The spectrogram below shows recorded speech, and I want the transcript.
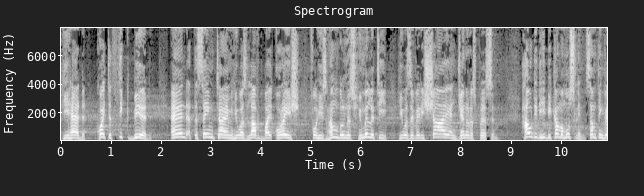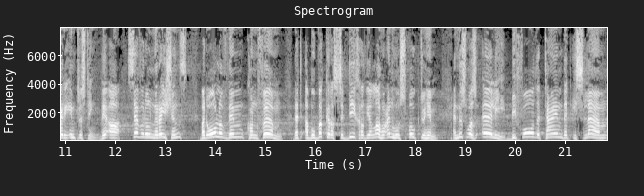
He had quite a thick beard. And at the same time, he was loved by Quraysh for his humbleness, humility. He was a very shy and generous person. How did he become a Muslim? Something very interesting. There are several narrations, but all of them confirm that Abu Bakr as-Siddiq radiallahu anhu spoke to him. And this was early, before the time that Islam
